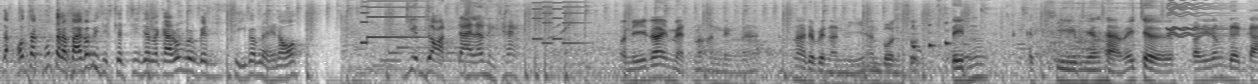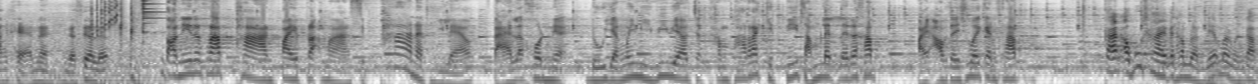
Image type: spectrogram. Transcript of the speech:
แต่เพราะแต่เพราะแต่ละใบก็มีสิทธิ์จะจินตนาการว่ามันเป็นสีแบบไหนเนาะเยี่ยมยอดได้แล้วหนึ่งแท่งวันนี้ได้แมทมาอันหนึ่งนะ น่าจะเป็นอันนี้อันบนสุดติ้น กับครีมยังหาไม่เจอ ตอนนี้ต้องเดินกลางแขนหน่อยเดี๋ยวเสื้อเลอะตอนนี้นะครับผ่านไปประมาณ 15 นาทีแล้ว แต่ละคนเนี่ยดูยังไม่มีวิแววจะทำภารกิจนี้สำเร็จเลยนะครับ ไปเอาใจช่วยกันครับ การเอาผู้ชายไปทำแบบเนี้ยมันเหมือนกับ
